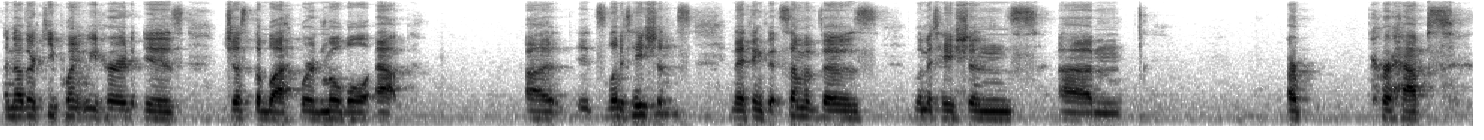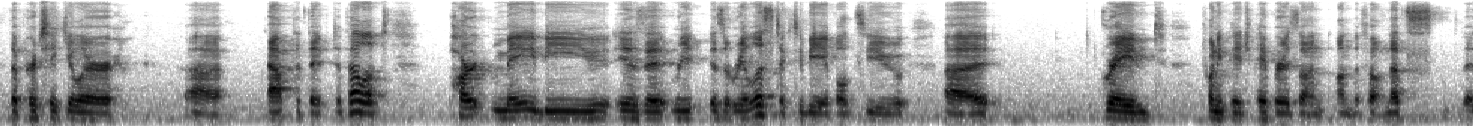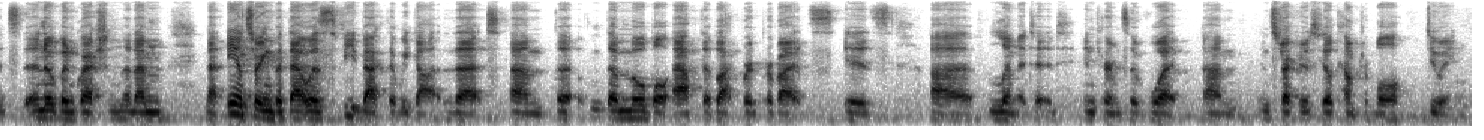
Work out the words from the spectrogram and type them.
Another key point we heard is just the Blackboard mobile app, uh, its limitations. And I think that some of those limitations um, are perhaps the particular uh, app that they've developed. Part may be, is it, is it realistic to be able to uh, grade 20-page papers on, on the phone. That's it's an open question that I'm not answering, but that was feedback that we got that um, the, the mobile app that Blackboard provides is uh, limited in terms of what um, instructors feel comfortable doing.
